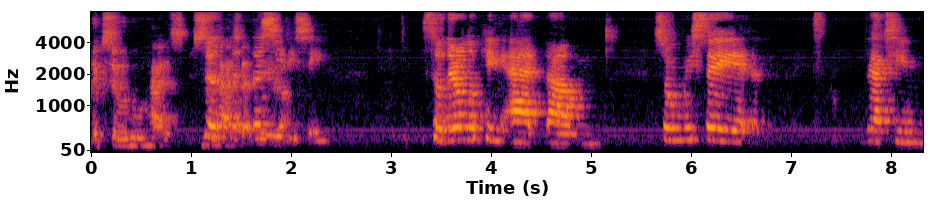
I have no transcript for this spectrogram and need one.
Like, so who has, So who has the, that the data? CDC, so they're looking at, um, so when we say vaccine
